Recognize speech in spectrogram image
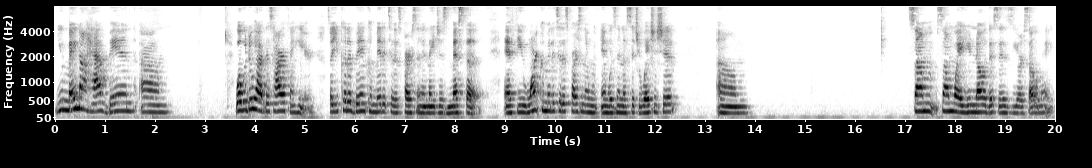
you may not have been, um, well, we do have this Hierophant here. So you could have been committed to this person and they just messed up. If you weren't committed to this person and, and was in a situationship, um, some some way you know this is your soulmate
